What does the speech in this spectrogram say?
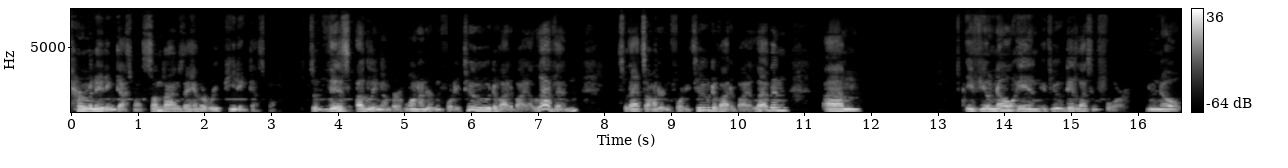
terminating decimal. Sometimes they have a repeating decimal. So this ugly number, 142 divided by 11, so that's 142 divided by 11. Um, if you know in, if you did lesson four, you know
